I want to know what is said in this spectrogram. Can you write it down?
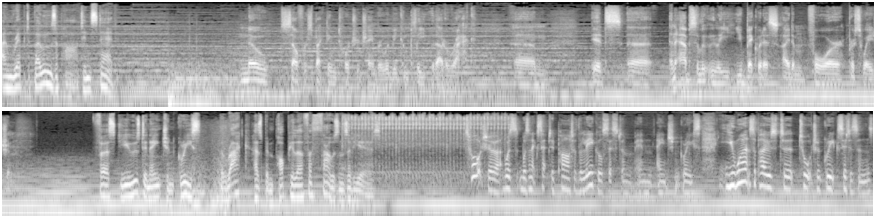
and ripped bones apart instead? No self-respecting torture chamber would be complete without a rack. Um, it's uh, an absolutely ubiquitous item for persuasion. First used in ancient Greece, the rack has been popular for thousands of years. Torture was, was an accepted part of the legal system in ancient Greece. You weren't supposed to torture Greek citizens,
